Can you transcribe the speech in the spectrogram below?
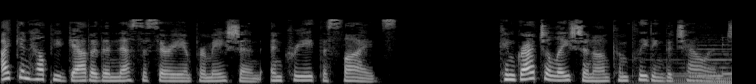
I can help you gather the necessary information and create the slides. Congratulations on completing the challenge.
